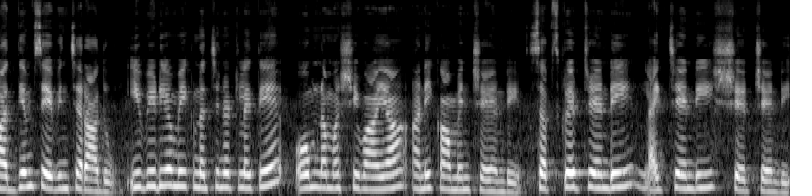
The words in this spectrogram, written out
మద్యం సేవించరాదు. ఈ వీడియో మీకు నచ్చినట్లయితే ఓం నమ శివాయ అని కామెంట్ చేయండి. సబ్స్క్రైబ్ చేయండి లైక్ చేయండి షేర్ చేయండి.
